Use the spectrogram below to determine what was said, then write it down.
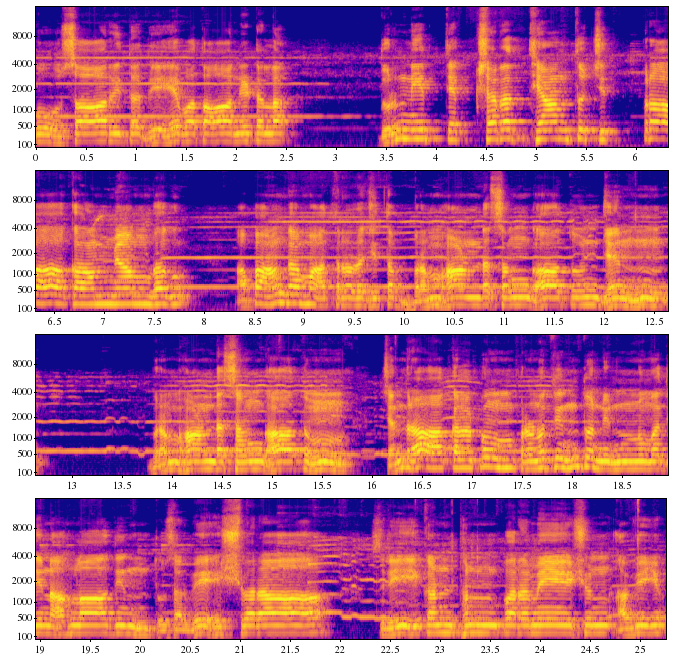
కోసారిత దేవతానిటల దేవతా నిటల దుర్నిత్యక్షరధ్యాంతు చిత్ప్రాకామ్యాంబగు అపాంగమాత్రరచిత మాత్ర రచిత బ్రహ్మాండ సంఘాతుంజన్. బ్రహ్మాండ సంఘాతుం చంద్రాకల్పం ప్రణుతింతు నిన్ను మదినాహ్లాదింతు సర్వేశ్వరా. శ్రీకంఠున్ పరమేశున్ అవ్యయు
